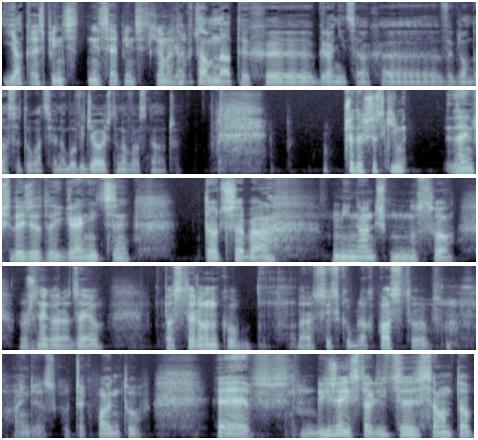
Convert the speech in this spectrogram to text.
Jak, to jest 5, niecałe 500 km. Jak tam na tych y, granicach y, wygląda sytuacja? No bo widziałeś to na własne oczy. Przede wszystkim, zanim się dojdzie do tej granicy, to trzeba minąć mnóstwo różnego rodzaju posterunku, po rosyjsku blokpostów, po angielsku checkpointów. E, bliżej stolicy są to,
